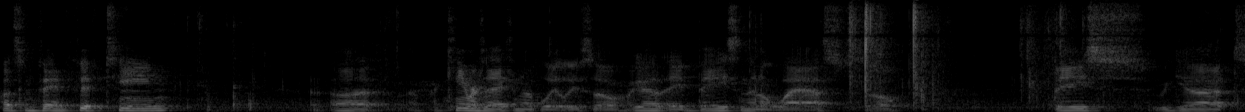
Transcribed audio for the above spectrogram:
Hudson fan 15. Uh, my camera's acting up lately, so I got a base and then a last. So base, we got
